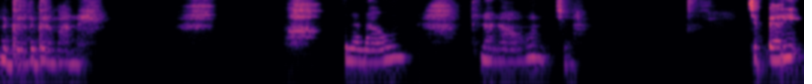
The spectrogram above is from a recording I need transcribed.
neger-neger maneh tina naon? Tina naon cenah Cep Eri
